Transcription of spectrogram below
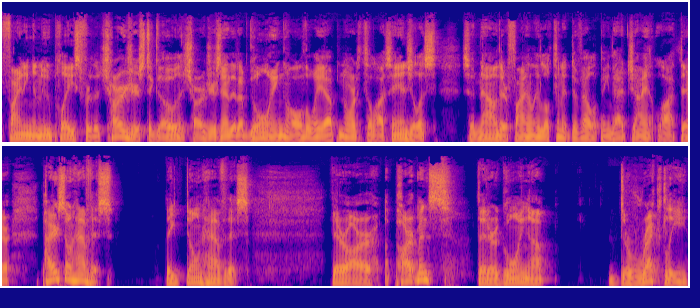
finding a new place for the Chargers to go. The Chargers ended up going all the way up north to Los Angeles. So now they're finally looking at developing that giant lot there. Pirates don't have this. They don't have this. There are apartments that are going up directly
